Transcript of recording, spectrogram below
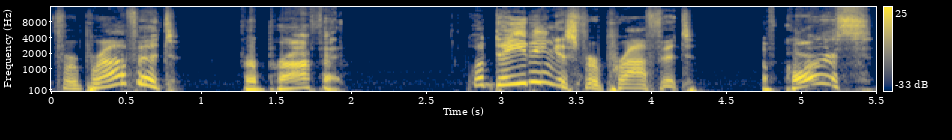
for profit. For profit. Well, dating is for profit. Of course.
